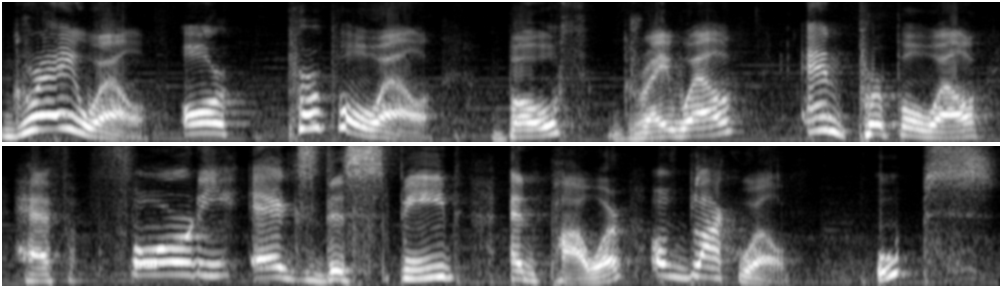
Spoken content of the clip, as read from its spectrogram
Graywell or Purplewell. Both Graywell and Purplewell have 40x the speed and power of Blackwell. Oops.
